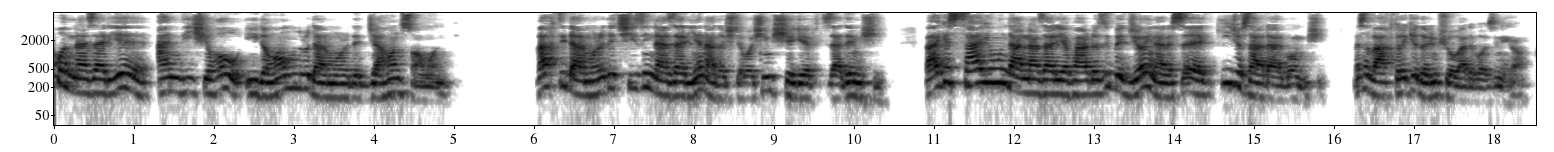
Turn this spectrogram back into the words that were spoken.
با نظریه اندیشه ها و ایده هامون رو در مورد جهان سامان میدیم وقتی در مورد چیزی نظریه نداشته باشیم شگفت زده میشیم. و اگه سعیمون در نظریه پردازی به جایی نرسه گیج و سردرگم میشیم. مثل وقتهایی که داریم شعبده بازی نگاه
